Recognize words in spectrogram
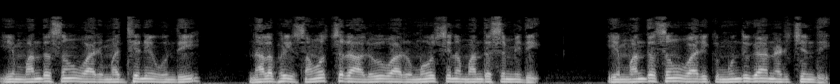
ఈ మందసం వారి మధ్యనే ఉంది. నలభై సంవత్సరాలు వారు మోసిన మందసం ఇది ఈ మందసం వారికి ముందుగా నడిచింది.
